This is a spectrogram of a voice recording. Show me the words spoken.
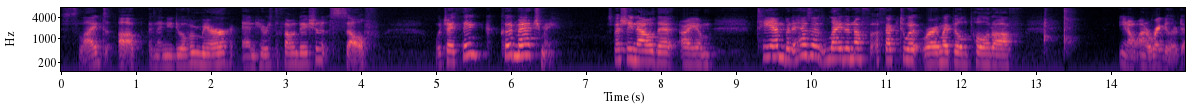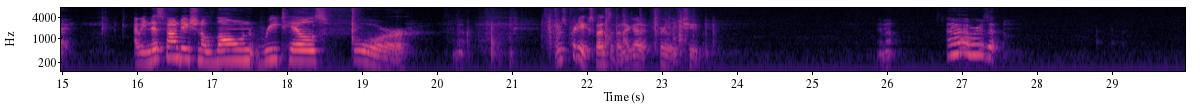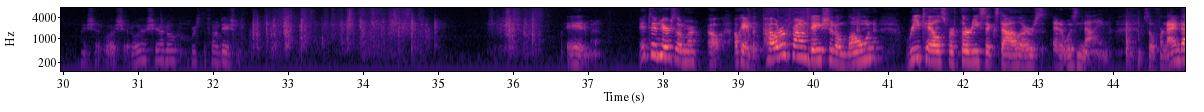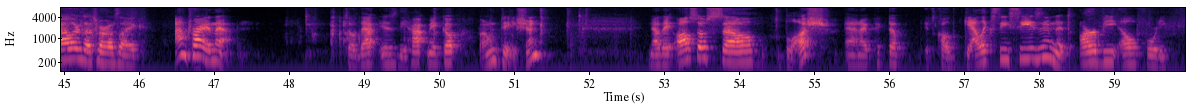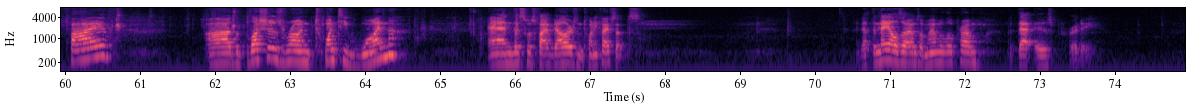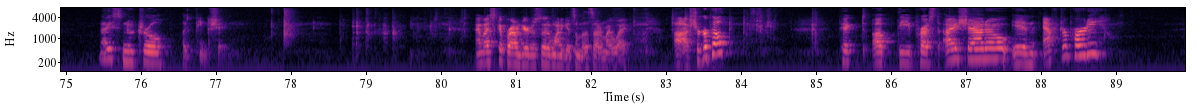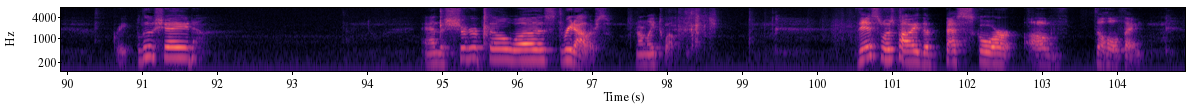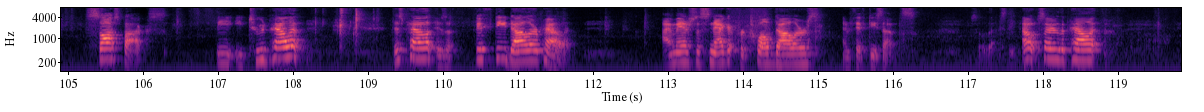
slides up and then you do have a mirror and here's the foundation itself which I think could match me especially now that I am tan, but it has a light enough effect to it where I might be able to pull it off, you know, on a regular day. I mean, this foundation alone retails for, it was pretty expensive and I got it fairly cheap. Ah, where is it? Eyeshadow, eyeshadow, eyeshadow. Where's the foundation? Wait a minute. It's in here somewhere. Oh, okay. The powder foundation alone retails for $36 and it was 9 So for $9, that's where I was like, I'm trying that. So that is the Hot Makeup Foundation. Now they also sell blush and I picked up, it's called Galaxy Season. It's RBL45. Uh, the blushes run 21 and this was $5.25. I got the nails on, so I'm having a little problem, but that is pretty. Nice neutral, like pink shade. I might skip around here just because I want to get some of this out of my way. Uh, Sugarpill. Picked up the pressed eyeshadow in After Party. Great blue shade and the Sugarpill was $3, normally 12 This was probably the best score of the whole thing. Saucebox, the Etude palette. This palette is a $50 palette. I managed to snag it for $12.50. So that's the outside of the palette,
